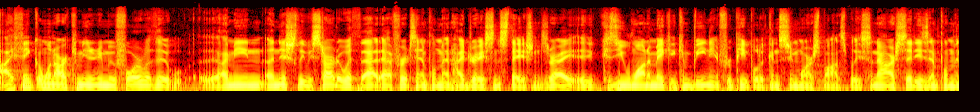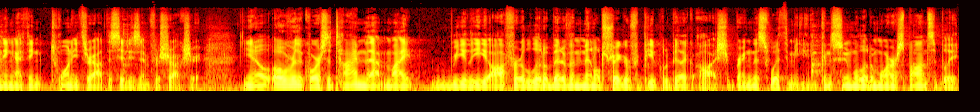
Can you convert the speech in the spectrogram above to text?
I think when our community moved forward with it, I mean, initially we started with that effort to implement hydration stations, right? Eh, because you want to make it convenient for people to consume more responsibly. So now our city's implementing, I think, 20 throughout the city's infrastructure. You know, over the course of time, that might really offer a little bit of a mental trigger for people to be like, oh, I should bring this with me and consume a little more responsibly.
